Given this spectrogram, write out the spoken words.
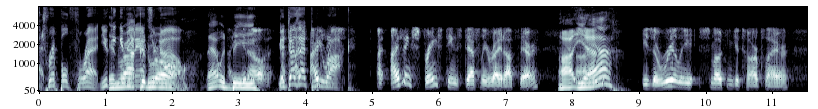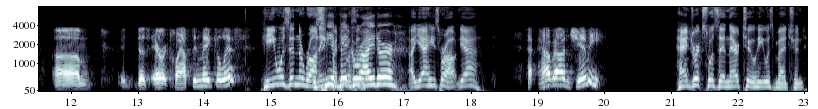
threat Triple threat. You can in give me an answer now. That would be. You know, It does I- have to I be think- rock. I, I think Springsteen's definitely right up there. uh, yeah. He's a really smoking guitar player. Um, does Eric Clapton make the list? He was in the running. Is he a but big was in- writer? Uh, yeah, he's right. Yeah. H- how about Jimmy? Hendrix was in there too. He was mentioned.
